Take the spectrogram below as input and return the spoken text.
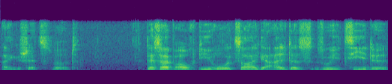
eingeschätzt wird. Deshalb auch die hohe Zahl der Alterssuizide,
